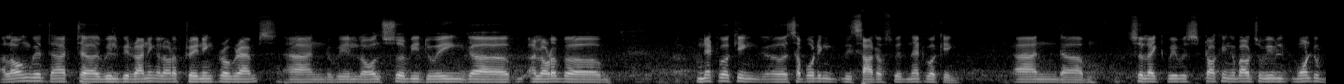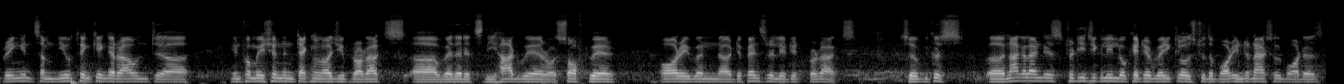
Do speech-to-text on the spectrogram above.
Along with that, uh, we'll be running a lot of training programs, and we'll also be doing uh, a lot of uh, networking, uh, supporting the startups with networking. And um, so, like we was talking about, so we will want to bring in some new thinking around uh, information and technology products, uh, whether it's the hardware or software, or even uh, defense-related products. So, because uh, Nagaland is strategically located very close to the bor- international borders,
